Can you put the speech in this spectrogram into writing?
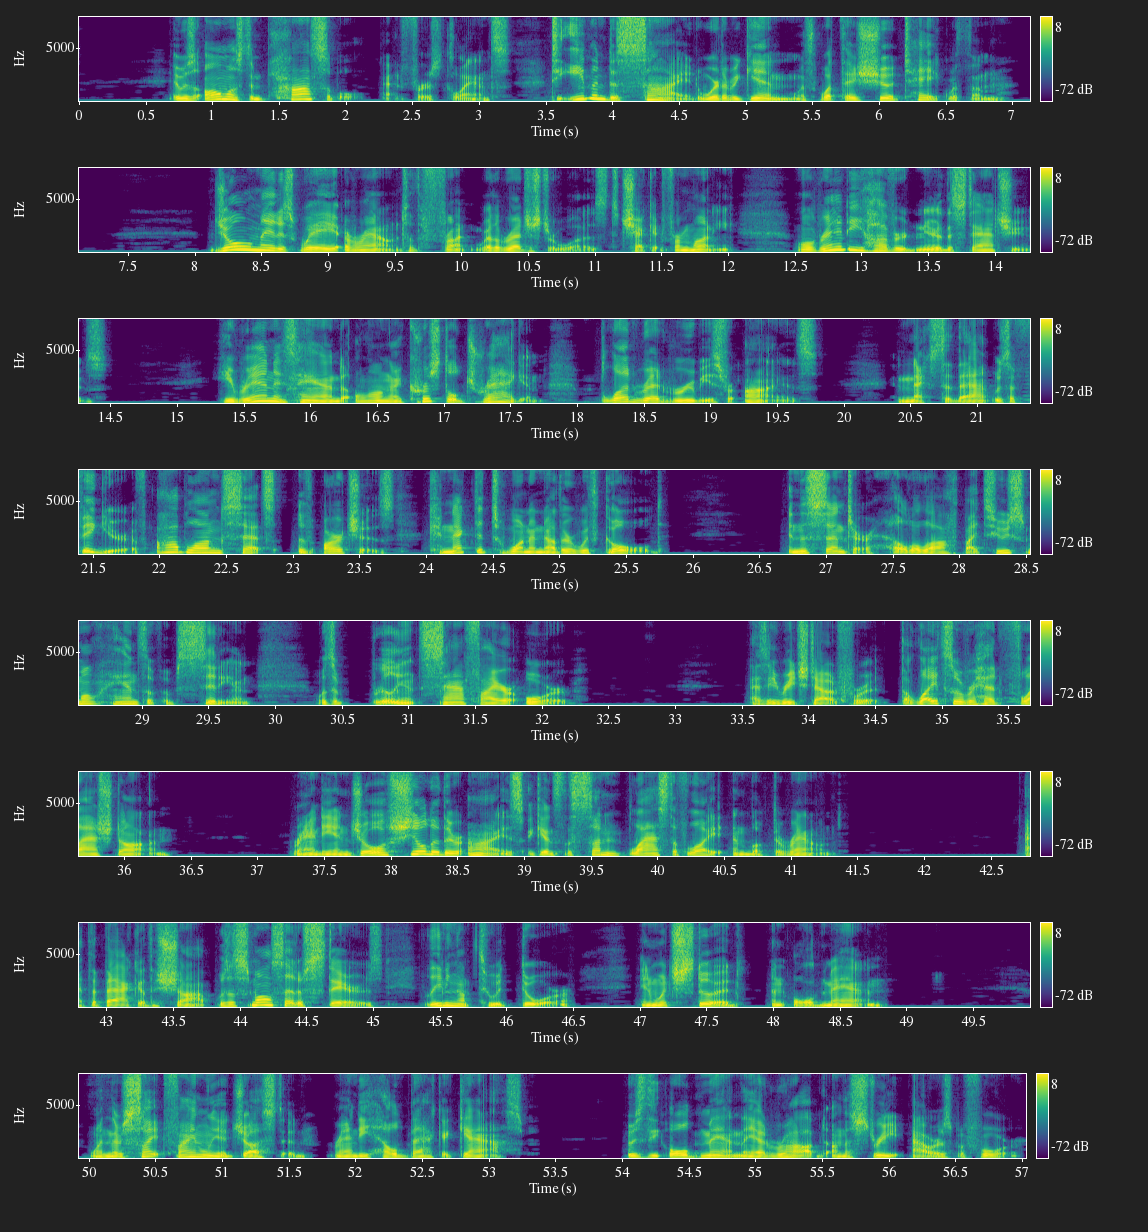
It was almost impossible, at first glance, to even decide where to begin with what they should take with them. Joel made his way around to the front where the register was to check it for money, while Randy hovered near the statues. He ran his hand along a crystal dragon, blood red rubies for eyes. Next to that was a figure of oblong sets of arches connected to one another with gold. In the center, held aloft by two small hands of obsidian, was a brilliant sapphire orb. As he reached out for it, the lights overhead flashed on. Randy and Joel shielded their eyes against the sudden blast of light and looked around. At the back of the shop was a small set of stairs leading up to a door, in which stood an old man. When their sight finally adjusted, Randy held back a gasp. It was the old man they had robbed on the street hours before.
